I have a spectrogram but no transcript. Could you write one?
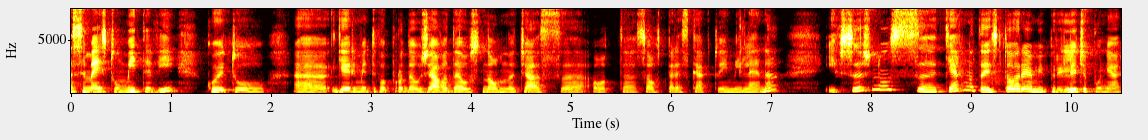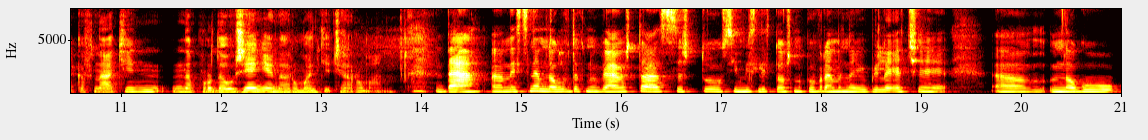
семейство Митеви, които а, Гери Митева продължава да е основна част а, от Softpress, както и Милена. И всъщност тяхната история ми прилича по някакъв начин на продължение на романтичен роман. Да, наистина е много вдъхновяващо. Аз също си мислих точно по време на юбилея, че а, много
